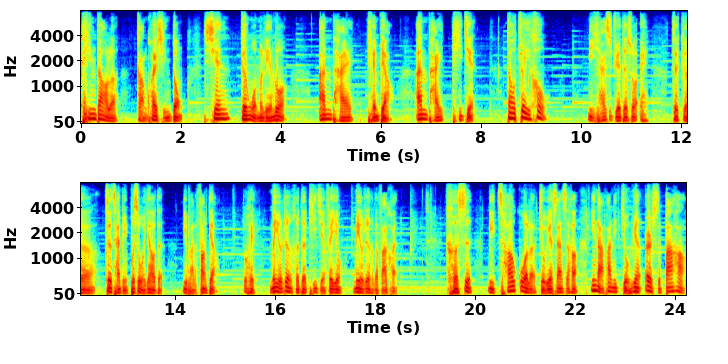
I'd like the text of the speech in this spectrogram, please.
听到了，赶快行动，先跟我们联络，安排填表，安排体检，到最后，你还是觉得说，哎，这个这个产品不是我要的，你把它放掉，都会没有任何的体检费用。没有任何的罚款，可是你超过了九月三十号，你哪怕你九月二十八号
